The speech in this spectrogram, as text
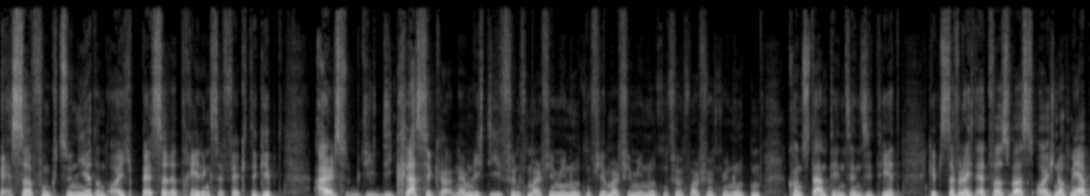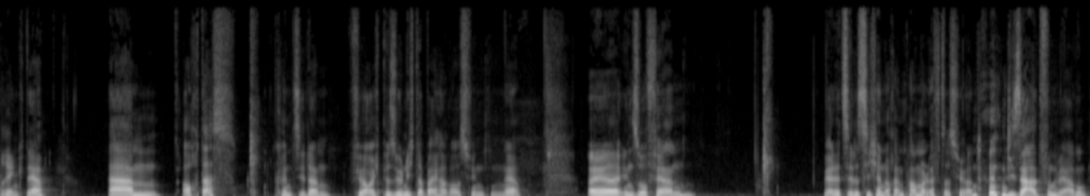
besser funktioniert und euch bessere Trainingseffekte gibt als die, die Klassiker, nämlich die 5x4 Minuten, 4x4 Minuten, 5x5 Minuten, konstante Intensität. Gibt es da vielleicht etwas, was euch noch mehr bringt, ja? Ähm, auch das könnt ihr dann für euch persönlich dabei herausfinden, ja? Äh, insofern werdet ihr das sicher noch ein paar Mal öfters hören, diese Art von Werbung.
